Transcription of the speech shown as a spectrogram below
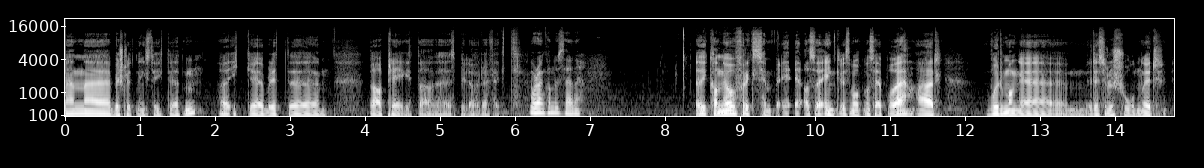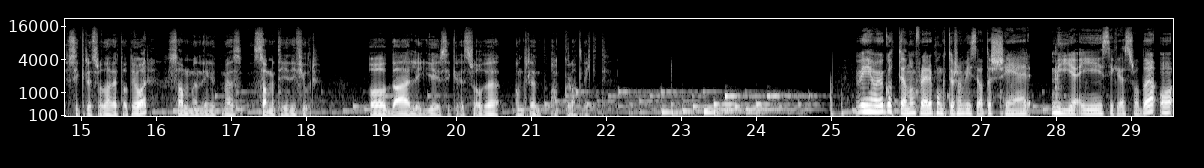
Men uh, beslutningsdyktigheten har ikke blitt uh, da preget av spillover-effekt. Hvordan kan du se det? Vi kan jo f.eks. altså Enkleste måten å se på det er hvor mange mm, resolusjoner Sikkerhetsrådet har vedtatt i år, sammenlignet med samme tid i fjor. Og der ligger Sikkerhetsrådet omtrent akkurat likt. Vi har jo gått gjennom flere punkter som viser at det skjer mye i Sikkerhetsrådet og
